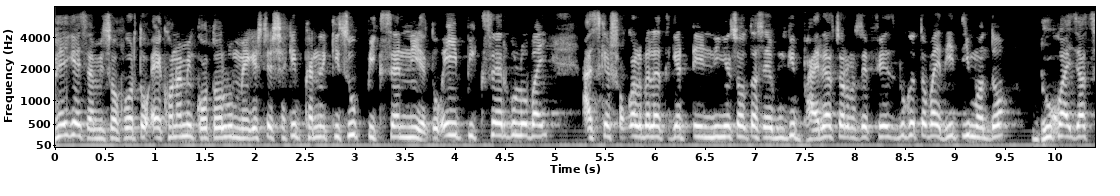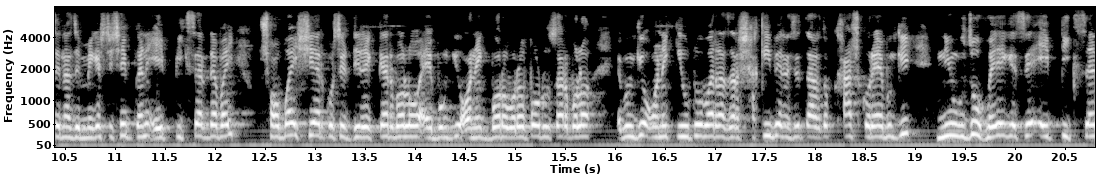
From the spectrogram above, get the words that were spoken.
হয়ে গেছে আমি সফর। তো এখন আমি কত হলো মেগাস্টার শাকিব খানের কিছু পিকচার নিয়ে। তো এই পিকচারগুলো ভাই, আজকে সকালবেলা থেকে ট্রেন্ডিংয়ে চলতেছে এবং কি ভাইরাল চলতেছে। ফেসবুকে তো ভাই রীতিমতো ঢুকাই যাচ্ছে না যে মেগাস্টার শাকিব খান এই পিকচারটা ভাই সবাই শেয়ার করছে। ডিরেক্টর বলো এবং কি অনেক বড় বড় প্রডিউসার বলো এবং কি অনেক ইউটিউবাররা যারা সাকিব এনেছে তারা তো খাস করে এবং কি নিউজও হয়ে গেছে এই পিকচার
